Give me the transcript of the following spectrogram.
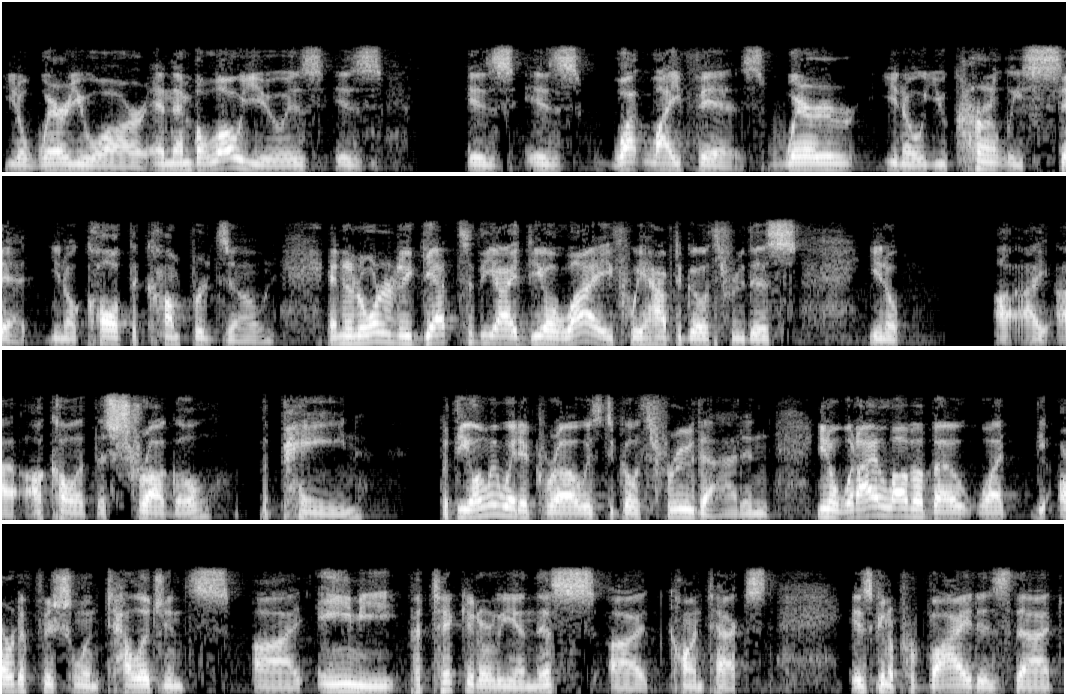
you know, where you are, and then below you is is is is what life is, where you know you currently sit. You know, call it the comfort zone. And in order to get to the ideal life, we have to go through this, you know, I, I I'll call it the struggle, the pain, but the only way to grow is to go through that. And you know what I love about what the artificial intelligence, uh, Amy, particularly in this uh, context, is going to provide is that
